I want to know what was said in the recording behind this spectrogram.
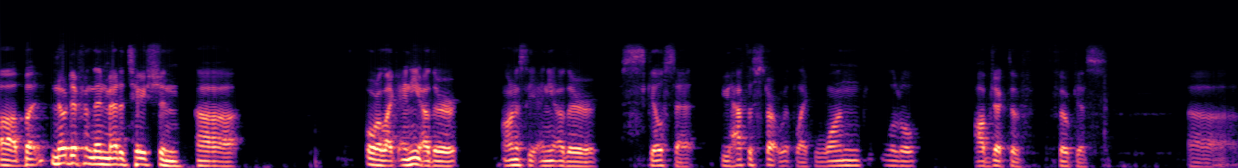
uh, but no different than meditation uh, or like any other, honestly, any other skill set. You have to start with like one little object of focus. Uh,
